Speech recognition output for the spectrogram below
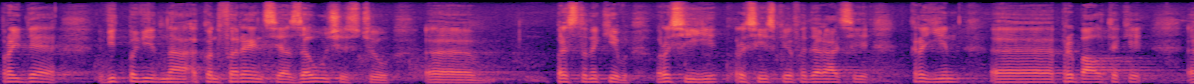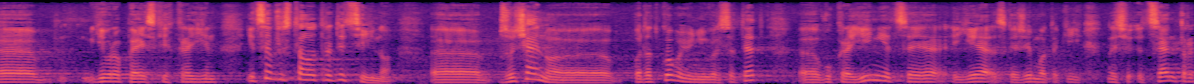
пройде відповідна конференція за участю представників Росії, Російської Федерації, країн Прибалтики, європейських країн. І це вже стало традиційно. Е, Звичайно, е, податковий університет е, в Україні це є, скажімо, такий центр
